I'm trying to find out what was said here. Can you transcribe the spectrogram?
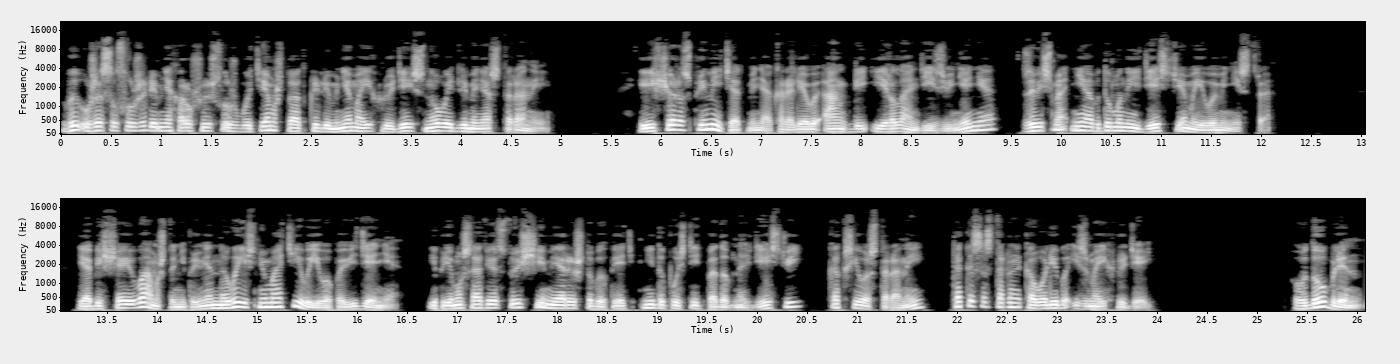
вы уже сослужили мне хорошую службу тем, что открыли мне моих людей с новой для меня стороны. И еще раз примите от меня, королевы Англии и Ирландии, извинения за весьма необдуманные действия моего министра. Я обещаю вам, что непременно выясню мотивы его поведения и приму соответствующие меры, чтобы впредь не допустить подобных действий как с его стороны, так и со стороны кого-либо из моих людей. В Дублин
